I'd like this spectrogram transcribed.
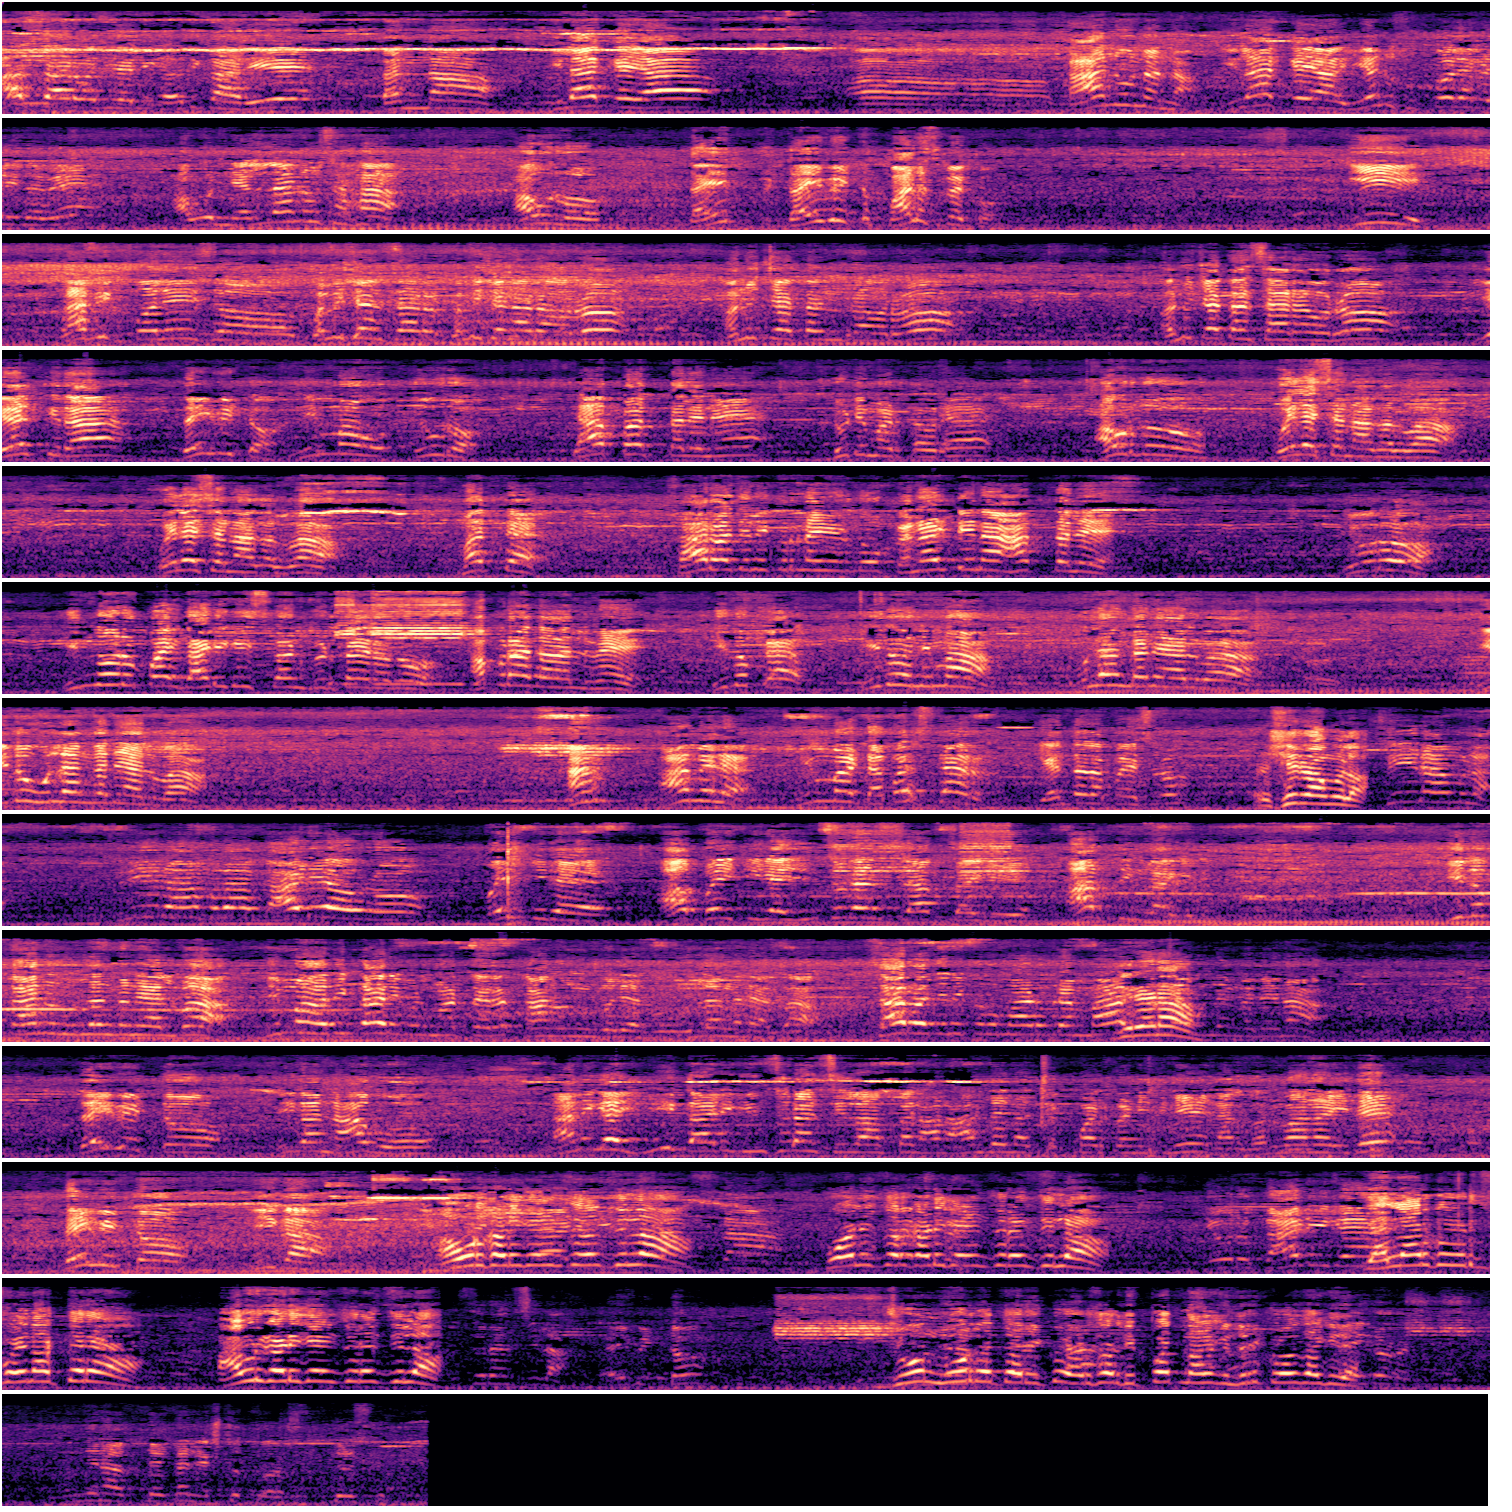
ಆ ಸಾರ್ವಜನಿಕ ಅಧಿಕಾರಿ ತನ್ನ ಇಲಾಖೆಯ ಕಾನೂನನ್ನ, ಇಲಾಖೆಯ ಏನು ಸುತ್ತೋಲೆಗಳಿದ್ದಾವೆ ಅವನ್ನೆಲ್ಲನೂ ಸಹ ಅವರು ದಯ, ದಯವಿಟ್ಟು ಪಾಲಿಸಬೇಕು. ಈ traffic police commission sir, commissioner ಅವರು ಅನುಚೇತನ್ ಅವರು ಅನುಚೇತನ್ ಸರ್ ಅವರು ಹೇಳ್ತೀರಾ? ದಯವಿಟ್ಟು ನಿಮ್ಮ ಇವರು ವ್ಯಾಪಕದಲ್ಲೇನೆ ಡ್ಯೂಟಿ ಮಾಡ್ತವ್ರೆ ಅವ್ರದ್ದು ವೈಲೇಷನ್ ಆಗಲ್ವಾ? ವೈಲೇಷನ್ ಆಗಲ್ವಾ? ಮತ್ತೆ ಸಾರ್ವಜನಿಕರನ್ನ ಹಿಡಿದು ಪೆನಾಲ್ಟಿನ ಹಾಕ್ತಲೆ ಇವರು ಇನ್ನೂರು ರೂಪಾಯಿ ಗಾಡಿಗೆ ಇಸ್ಕೊಂಡು ಬಿಡ್ತಾ ಇರೋದು ಅಪರಾಧ ಅಲ್ವೇ? ಇದು ಇದು ನಿಮ್ಮ ಉಲ್ಲಂಘನೆ ಅಲ್ವಾ? ಇದು ಉಲ್ಲಂಘನೆ ಅಲ್ವಾ? ಆಮೇಲೆ ನಿಮ್ಮ ಡಬಲ್ ಸ್ಟಾರ್ ಎಂತದಪ್ಪ ಹೆಸರು? ಶ್ರೀರಾಮುಲ. ಶ್ರೀರಾಮುಲ. ಶ್ರೀರಾಮುಲ ಗಾಡಿ ಅವರು ಬೈಕ್ ಇದೆ. ಆ ಬೈಕಿಗೆ ಇನ್ಸೂರೆನ್ಸ್ ಲ್ಯಾಪ್ಸ್ ಆಗಿ ಆರು ತಿಂಗಳಾಗಿದೆ. ಇದು ಕಾನೂನು ಉಲ್ಲಂಘನೆ ಅಲ್ವಾ? ನಿಮ್ಮ ಅಧಿಕಾರಿಗಳು ಮಾಡ್ತಾ ಇರೋ ಕಾನೂನು ಉಲ್ಲಂಘನೆ ಅಲ್ವಾ? ಸಾರ್ವಜನಿಕರು ಮಾಡಿದ್ರೆ ಮಾತ್ರ. ಉಲ್ಲಂಘನೆನಾ? ದಯವಿಟ್ಟು ಈಗ ನಾವು ನನಗೆ ಈ ಗಾಡಿಗೆ ಇನ್ಸೂರೆನ್ಸ್ ಇಲ್ಲ ಅಂತ ನಾನು ಆನ್ಲೈನ್ ಚೆಕ್ ಮಾಡ್ಕೊಂಡಿದ್ದೀನಿ. ನನಗೆ ಅನುಮಾನ ಇದೆ. ದಯವಿಟ್ಟು ಈಗ ಅವ್ರ ಗಾಡಿಗೆ ಇನ್ಸೂರೆನ್ಸ್ ಇಲ್ಲ. ಪೊಲೀಸರ ಗಾಡಿಗೆ ಇನ್ಸೂರೆನ್ಸ್ ಇಲ್ಲ. ಇವರು ಗಾಡಿಗೆ ಎಲ್ಲರಿಗೂ ಹಿಡಿದು ಫೈನ್ ಹಾಕ್ತಾರೆ ಅವ್ರ ಗಾಡಿಗೆ ಇನ್ಸೂರೆನ್ಸ್ ಇಲ್ಲ. ಇನ್ಸೂರೆನ್ಸ್ ಇಲ್ಲ. ದಯವಿಟ್ಟು ಜೂನ್ ಮೂರನೇ ತಾರೀಕು ಎರಡ್ ಸಾವಿರದ ಇಪ್ಪತ್ನಾಲ್ಕು ಕ್ಲೋಸ್ ಆಗಿದೆ. ಮುಂದಿನ ಅಪ್ಡೇಟ್ ನೆಕ್ಸ್ಟ್ ತಿಳಿಸ್ತೀನಿ.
